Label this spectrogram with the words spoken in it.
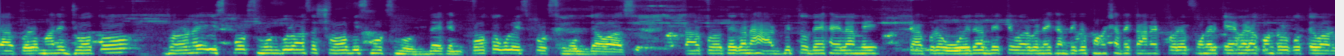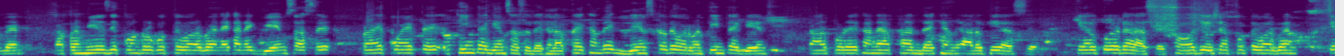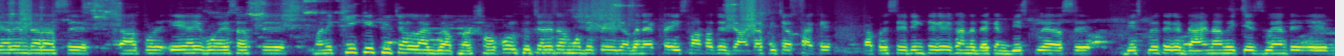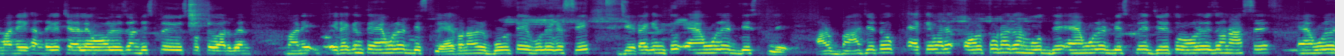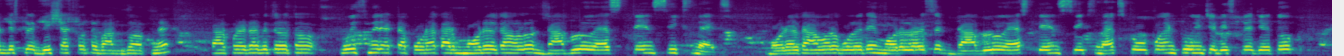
তারপরে মানে যত ধরনের স্পোর্টসগুলো আছে, সব স্পোর্টস মোড দেখেন, কতগুলো স্পোর্টস মোড দেওয়া আছে। তারপরে তো এখানে হার্টবিট তো দেখাইলামই। তারপরে ওয়েদার দেখতে পারবেন এখান থেকে ফোনের সাথে কানেক্ট করে ফোনের ক্যামেরা কন্ট্রোল করতে পারবেন। তারপরে মিউজিক কন্ট্রোল করতে পারবেন। এখানে গেমস আছে, প্রায় কয়েকটা, তিনটা গেমস আছে দেখেন। আপনি এখান থেকে গেমস খেলতে পারবেন, তিনটা গেমস তারপরে এখানে আপনার দেখেন আরও কি আছে? ক্যালকুলেটর আছে, সহজে হিসাব করতে পারবেন। ক্যালেন্ডার আছে, তারপরে এআই ভয়েস আছে। মানে কি কি ফিচার লাগবে আপনার সকল ফিচার এটার মধ্যে পেয়ে যাবেন। একটা স্মার্ট ওয়াচে যা যা ফিচার থাকে, তারপরে সেটিং থেকে এখানে দেখেন ডিসপ্লে আছে। ডিসপ্লে থেকে ডাইনামিক ইসল্যান্ড মানে এখান থেকে চাইলে অলওয়েজ অন ডিসপ্লে ইউজ করতে পারবেন। মানে এটা কিন্তু অ্যামোলেড ডিসপ্লে এখন আমি বলতেই ভুলে গেছি যে এটা কিন্তু অ্যামোলেড ডিসপ্লে আর বাজেটও একেবারে অল্প টাকার মধ্যে অ্যামোলেড ডিসপ্লে যেহেতু অলওয়েজ অন আছে অ্যামোলেড ডিসপ্লে বিশ্বাস করতে বাধ্য আপনি। তারপর এটার ভিতরে তো উইসমির একটা প্রোডাক্ট আর মডেলটা হলো W S ten six max মডেলটা আবারও বলে দিই, মডেল রয়েছে W S ten six max two point two inch display যেহেতু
